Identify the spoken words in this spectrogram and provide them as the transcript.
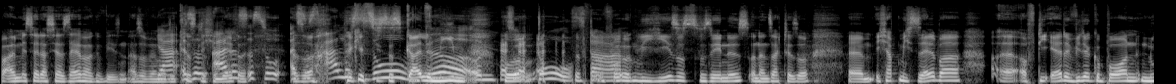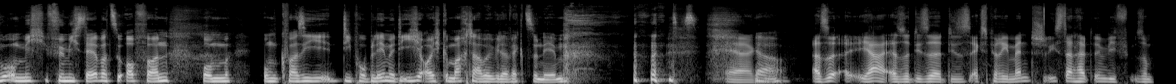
vor allem ist er das ja selber gewesen. Also wenn man Ja, die also christliche alles Lehre, ist so, es also, ist da alles gibt's so dieses geile Meme, und so wo- doof wo daran. irgendwie Jesus zu sehen ist und dann sagt er so, ähm, ich habe mich selber äh, auf die Erde wiedergeboren, nur um mich für mich selber zu opfern, um, um quasi die Probleme, die ich euch gemacht habe, wieder wegzunehmen. Ja, genau. Ja. Also, äh, ja, also diese, dieses Experiment schließt dann halt irgendwie so ein,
